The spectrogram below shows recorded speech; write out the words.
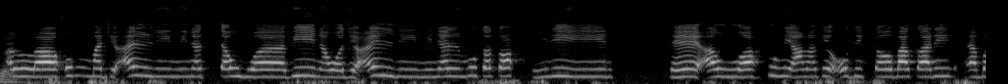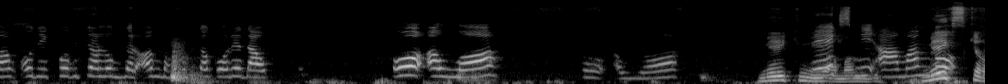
اللهم اجعلني من التوابين واجعلني من المتطهرين হে আল্লাহ তুমি আমাকে অধিক তওবাকারী এবং অধিক পবিত্র লোকদের অন্তর্ভুক্ত করে দাও ও আল্লাহ Allah make me makes among me among makes কেন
